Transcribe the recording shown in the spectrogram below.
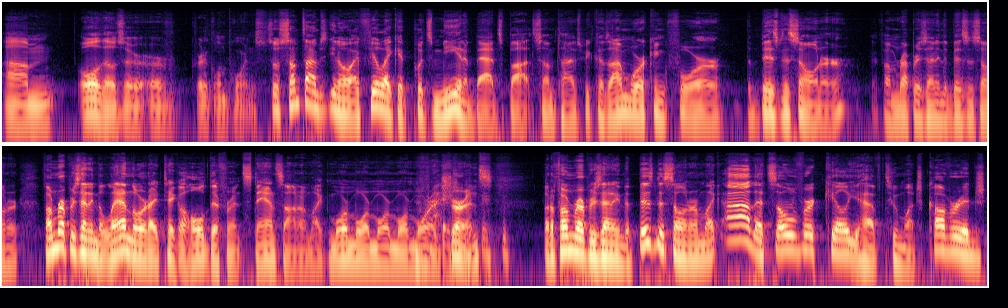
Um, all of those are, are critical importance. So sometimes, you know, I feel like it puts me in a bad spot sometimes because I'm working for the business owner. If I'm representing the business owner, if I'm representing the landlord, I take a whole different stance on it. I'm like more, more, more, more, more right. insurance. but if I'm representing the business owner, I'm like, ah, that's overkill. You have too much coverage.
